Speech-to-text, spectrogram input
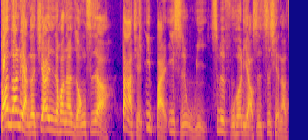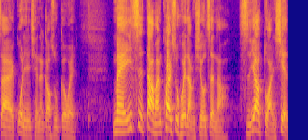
短短两个交易日的话呢，融资啊大减一百一十五亿，是不是符合李老师之前呢在过年前呢告诉各位，每一次大盘快速回档修正啊，只要短线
